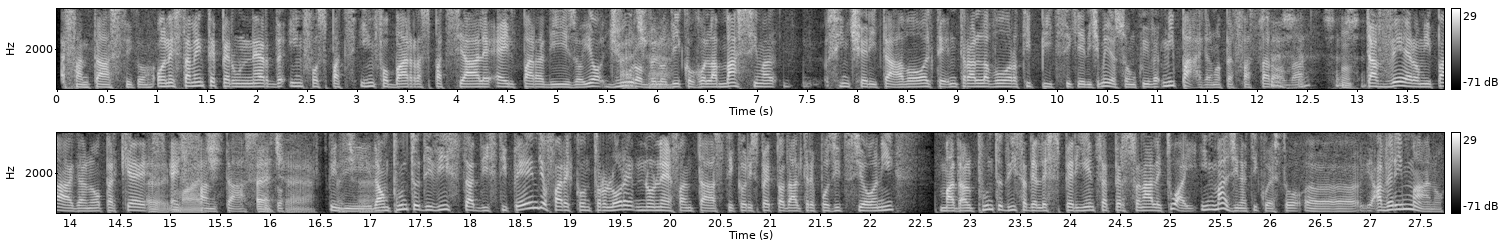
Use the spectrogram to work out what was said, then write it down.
Fantastico. Onestamente, per un nerd info, spaz- info, barra spaziale è il paradiso. Io giuro, eh, ve lo certo. dico con la massima sincerità. A volte entra al lavoro, ti pizzichi e dici: Ma io sono qui, mi pagano per fare sta sì, roba. Sì, sì, Davvero mi pagano perché eh, è fantastico. Eh, certo, Quindi, certo. da un punto di vista di stipendio, fare il controllore non è fantastico rispetto ad altre posizioni ma dal punto di vista dell'esperienza personale tu hai, immaginati questo, uh, avere in mano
